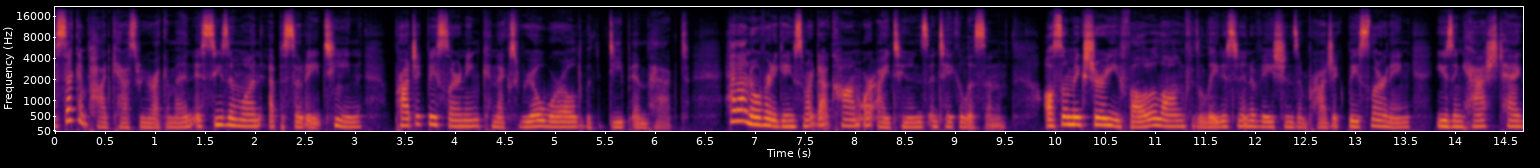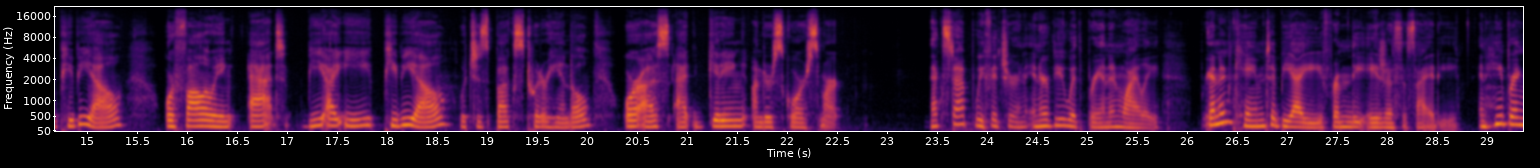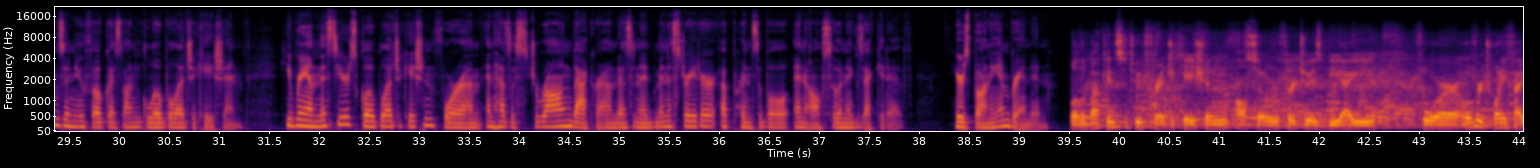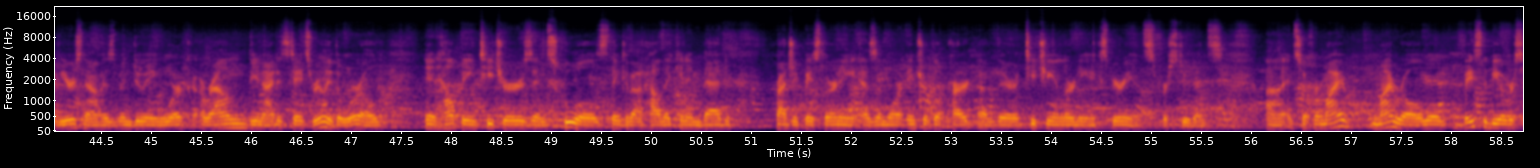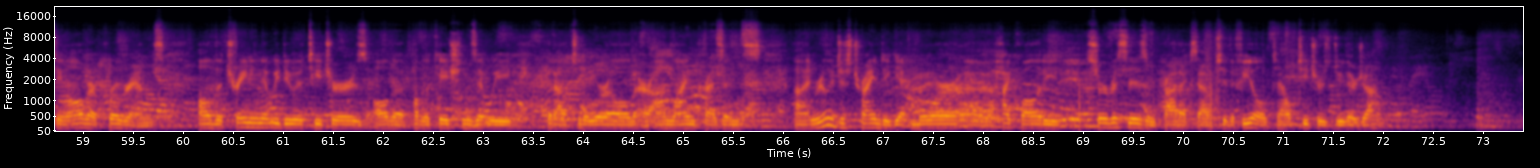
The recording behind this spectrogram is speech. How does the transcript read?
The second podcast we recommend is Season 1, Episode 18 Project Based Learning Connects Real World with Deep Impact. Head on over to gettingsmart.com or iTunes and take a listen. Also, make sure you follow along for the latest innovations in project based learning using hashtag PBL or following at BIEPBL, which is Buck's Twitter handle, or us at getting underscore smart. Next up, we feature an interview with Brandon Wiley. Brandon came to BIE from the Asia Society, and he brings a new focus on global education. He ran this year's Global Education Forum and has a strong background as an administrator, a principal, and also an executive. Here's Bonnie and Brandon. Well, the Buck Institute for Education, also referred to as BIE, for over 25 years now has been doing work around the United States, really the world, in helping teachers and schools think about how they can embed project-based learning as a more integral part of their teaching and learning experience for students. Uh, and so for my, my role, we'll basically be overseeing all of our programs, all the training that we do with teachers, all the publications that we put out to the world, our online presence, uh, and really just trying to get more uh, high-quality services and products out to the field to help teachers do their job.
